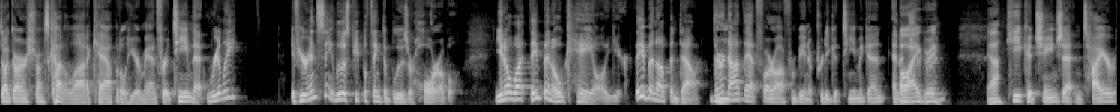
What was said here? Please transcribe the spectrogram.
Doug Armstrong's got a lot of capital here, man, for a team that really, if you're in St. Louis, people think the Blues are horrible. You know what? They've been okay all year. They've been up and down. They're mm-hmm. not that far off from being a pretty good team again. And oh, I agree. Yeah, he could change that entire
